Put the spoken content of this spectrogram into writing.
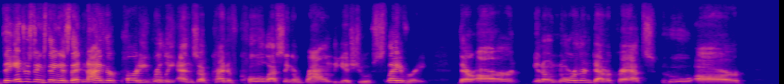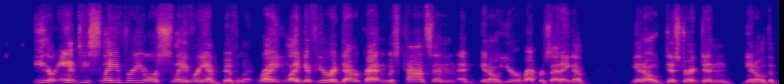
the interesting thing is that neither party really ends up kind of coalescing around the issue of slavery. There are, you know, Northern Democrats who are either anti-slavery or slavery ambivalent, right? Like if you're a Democrat in Wisconsin and you know you're representing a, you know, district in you know the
